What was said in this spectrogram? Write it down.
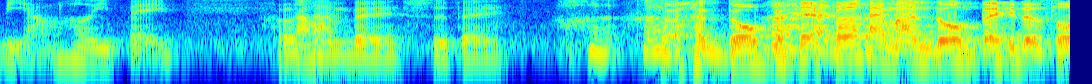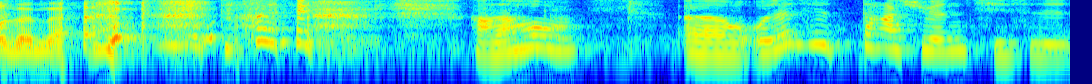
里昂喝一杯，喝三杯四杯，喝很多杯，喝还蛮多杯的。说真的，对，好，然后呃，我认识大轩其实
